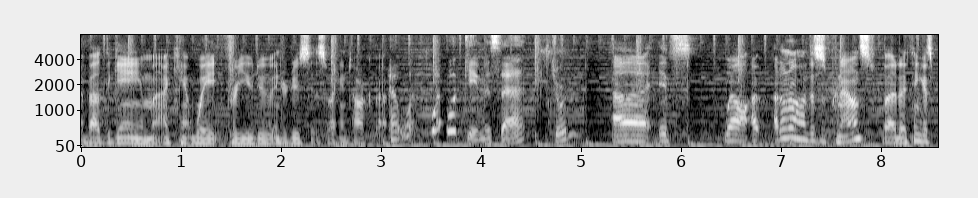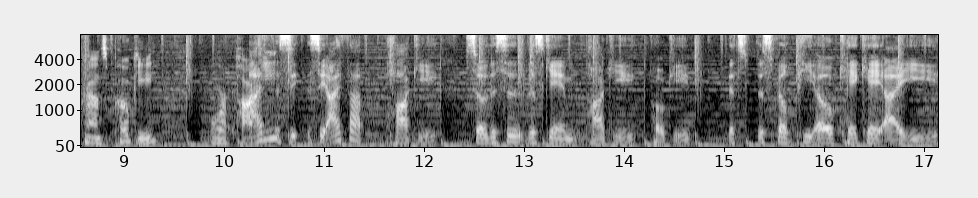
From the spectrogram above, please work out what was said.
about the game. I can't wait for you to introduce it so I can talk about it. Uh, what, what what game is that, Jordan? Uh, it's well, I, I don't know how this is pronounced, but I think it's pronounced Pokey or I Pocky. see, see. I thought Pocky. So this is this game Pocky Pokey. It's, it's spelled P O K K I E,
